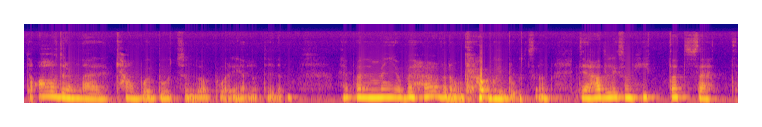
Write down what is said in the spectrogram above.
ta av dig de där cowboybootsen du har på dig hela tiden. Jag bara, men jag behöver de cowboybootsen. Jag hade liksom hittat sätt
